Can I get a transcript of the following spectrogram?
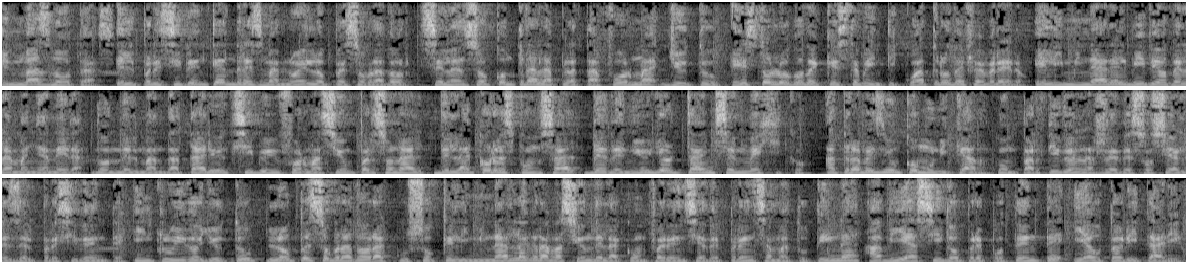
En más notas, el presidente Andrés Manuel López Obrador se lanzó contra la plataforma YouTube. Esto luego de que este 24 de febrero eliminara el video de la mañanera, donde el mandatario exhibió información personal de la corresponsal de The New York Times en México. A través de un comunicado compartido en las redes sociales del presidente, incluido YouTube, López Obrador acusó que eliminar la grabación de la conferencia de prensa matutina había sido prepotente y autoritario.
